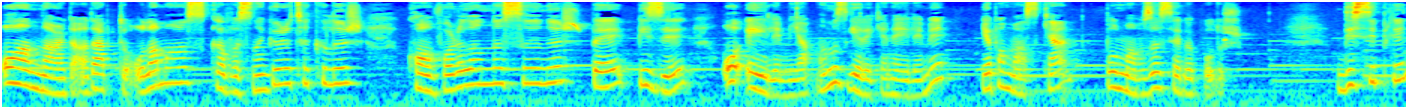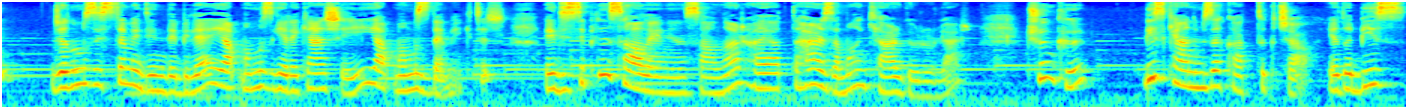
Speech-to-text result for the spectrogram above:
o anlarda adapte olamaz, kafasına göre takılır, konfor alanına sığınır ve bizi o eylemi yapmamız gereken eylemi yapamazken bulmamıza sebep olur. Disiplin canımız istemediğinde bile yapmamız gereken şeyi yapmamız demektir. Ve disiplin sağlayan insanlar hayatta her zaman kar görürler. Çünkü biz kendimize kattıkça ya da biz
